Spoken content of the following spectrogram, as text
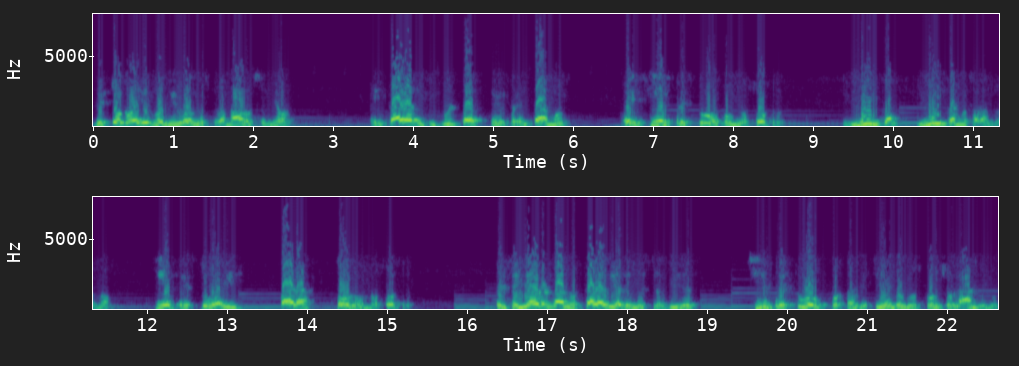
de todo ello nos libró nuestro amado Señor. En cada dificultad que enfrentamos, Él siempre estuvo con nosotros. Nunca, nunca nos abandonó. Siempre estuvo ahí para todos nosotros. El Señor, hermanos, cada día de nuestras vidas siempre estuvo fortaleciéndonos, consolándonos,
